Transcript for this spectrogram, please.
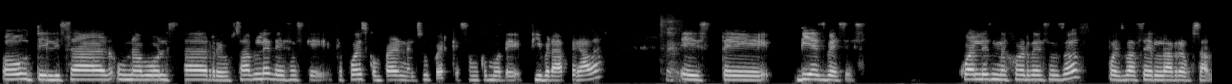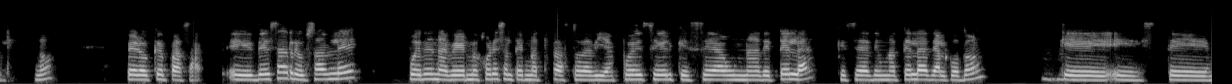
o utilizar una bolsa reusable de esas que, que puedes comprar en el súper, que son como de fibra pegada, este, 10 veces. ¿Cuál es mejor de esos dos? Pues va a ser la reusable, ¿no? Pero ¿qué pasa? Eh, de esa reusable pueden haber mejores alternativas todavía. Puede ser que sea una de tela, que sea de una tela de algodón, que, este,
